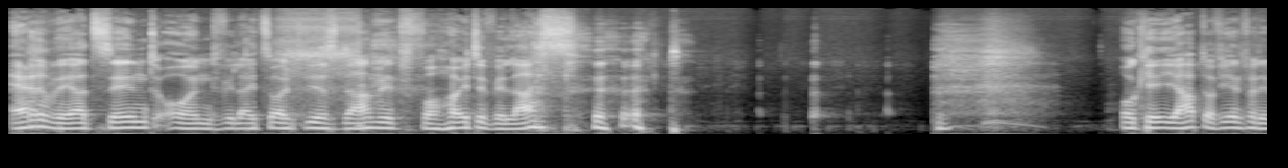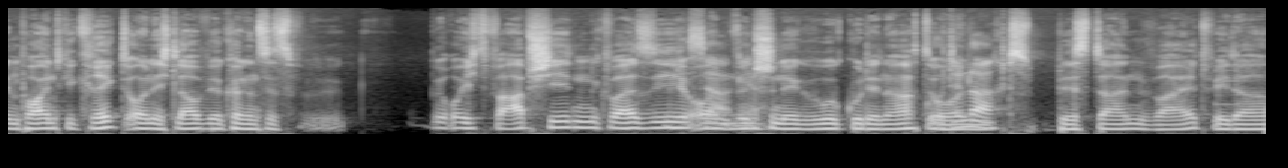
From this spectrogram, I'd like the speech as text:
R-Wert sind und vielleicht sollten wir es damit für heute belassen. okay, ihr habt auf jeden Fall den Point gekriegt und ich glaube, wir können uns jetzt beruhigt verabschieden quasi sagen, und wünschen eine gu gute Nacht Gute und Nacht. bis dann bald wieder.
